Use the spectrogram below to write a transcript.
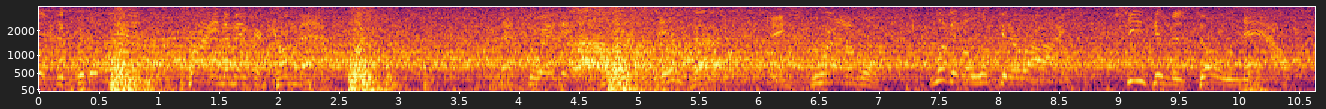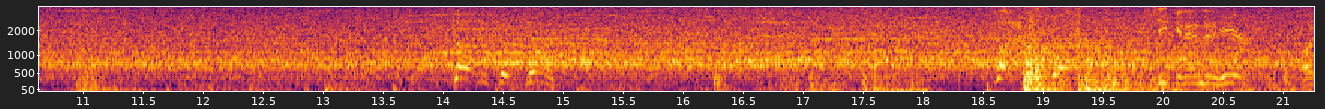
Looking for the win. Trying to make a comeback. That's the way they close impact. Incredible. Look at the look in her eyes. She's in the zone now. A strike. She can end it here. A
